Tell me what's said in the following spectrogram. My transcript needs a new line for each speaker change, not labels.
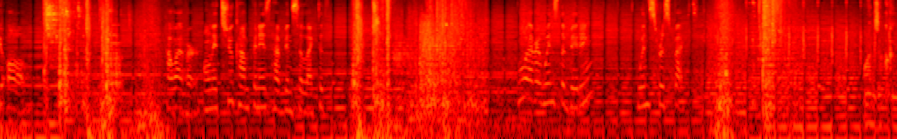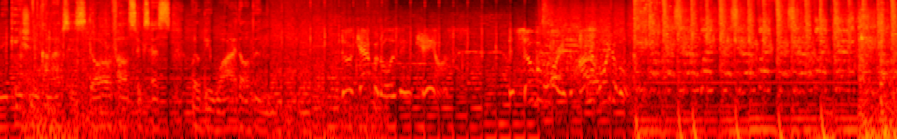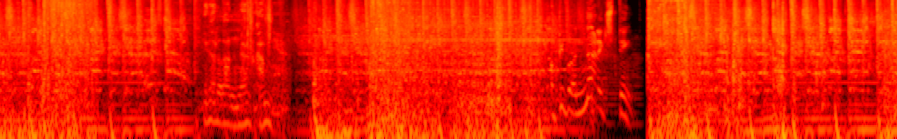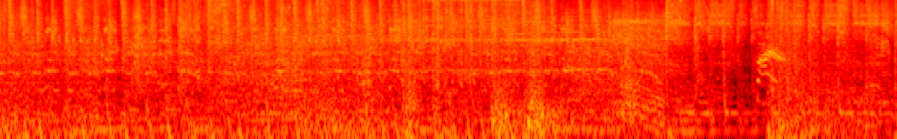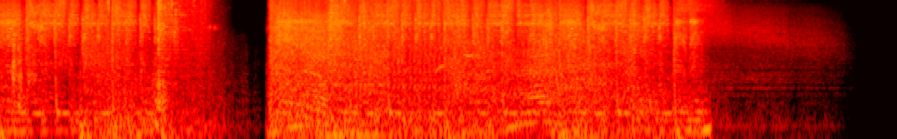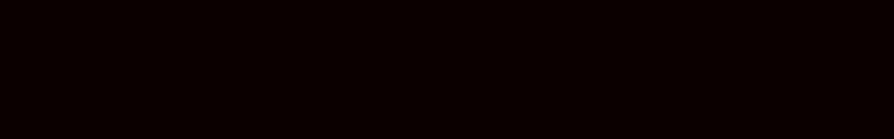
you all. However, only two companies have been selected. Whoever wins the bidding wins respect.
Once the communication collapses, the door of our success will be wide open.
The capital is in chaos. The Civil War is unavoidable.
lot of nerve coming here. Our people are not extinct. Fire!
